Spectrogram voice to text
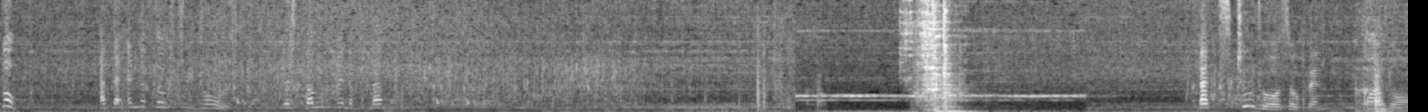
Look! At the end of those three doors, there's some kind of lever. That's two doors open. One door.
